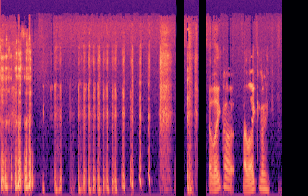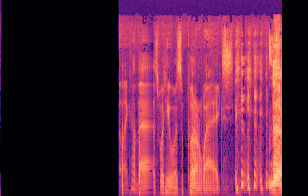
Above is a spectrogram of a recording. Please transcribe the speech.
I like how I like how I like how that's what he wants to put on Wags. Yeah.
